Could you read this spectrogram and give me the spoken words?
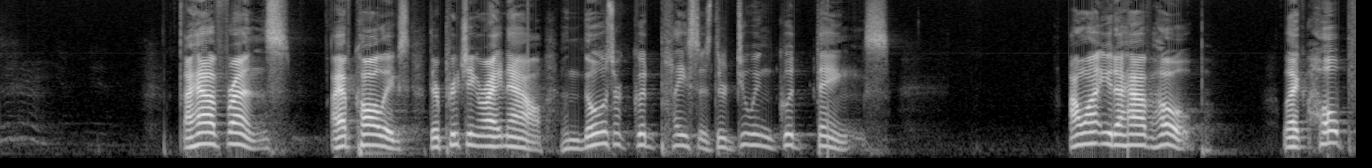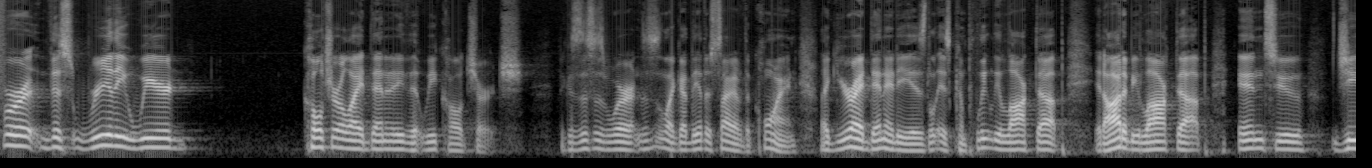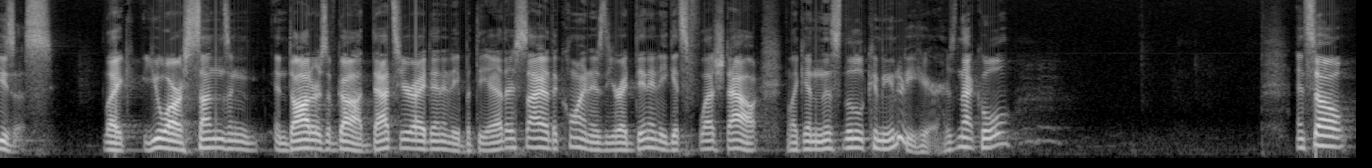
I have friends, I have colleagues, they're preaching right now, and those are good places. They're doing good things. I want you to have hope. Like, hope for this really weird cultural identity that we call church because this is where this is like the other side of the coin. Like your identity is, is completely locked up. It ought to be locked up into jesus. Like you are sons and, and daughters of god. That's your identity. But the other side of the coin is your identity gets fleshed out like in this little community here. Isn't that cool? And so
